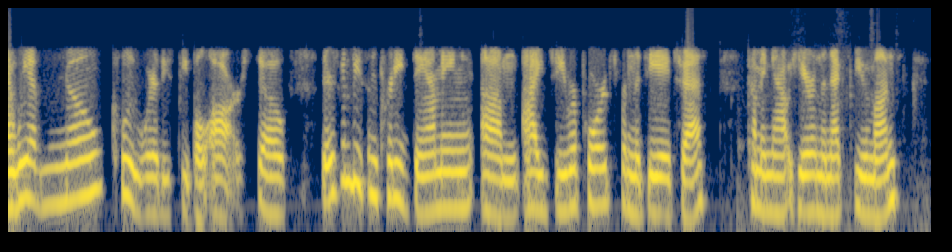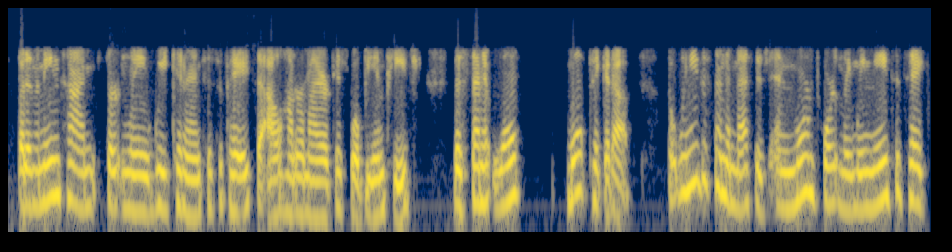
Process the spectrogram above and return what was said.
and we have no clue where these people are. So there's going to be some pretty damning um, IG reports from the DHS coming out here in the next few months. But in the meantime, certainly we can anticipate that Alejandro Mayorkas will be impeached. The Senate won't won't pick it up. But we need to send a message, and more importantly, we need to take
